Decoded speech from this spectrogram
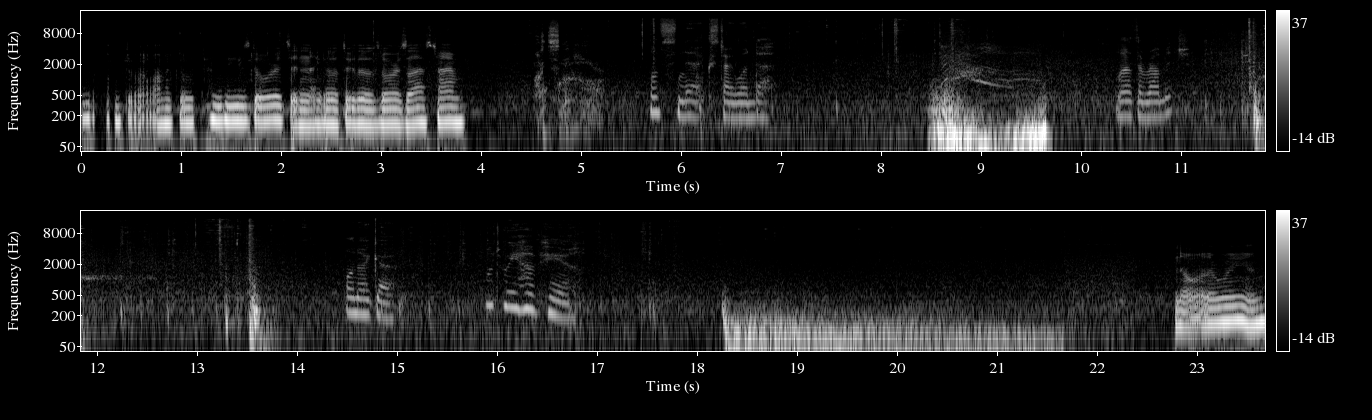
Do I want to go through these doors? Didn't I go through those doors last time? What's in here? What's next, I wonder? Worth a rummage? On I go. What do we have here? No other way in.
